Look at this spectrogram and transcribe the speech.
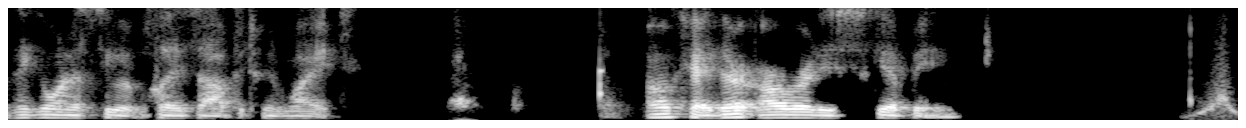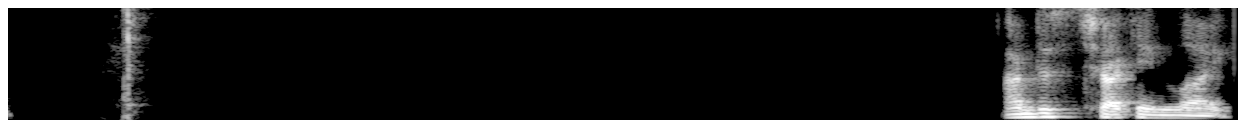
I think I want to see what plays out between white. Okay, they're already skipping. I'm just checking like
